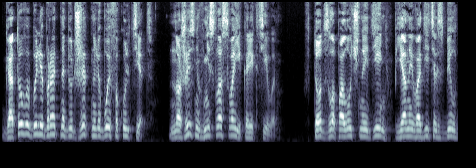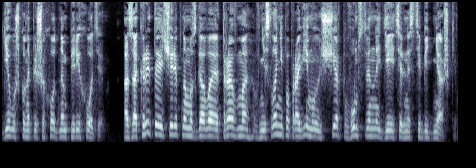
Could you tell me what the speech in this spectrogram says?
готовы были брать на бюджет на любой факультет, но жизнь внесла свои коррективы. В тот злополучный день пьяный водитель сбил девушку на пешеходном переходе – а закрытая черепно-мозговая травма внесла непоправимый ущерб в умственной деятельности бедняжки.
